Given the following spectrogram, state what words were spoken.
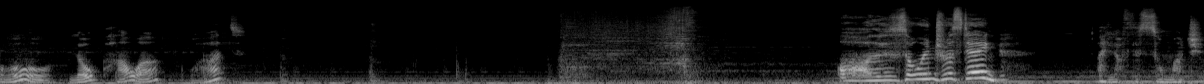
Oh, low power? What? Oh, this is so interesting! I love this so much.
